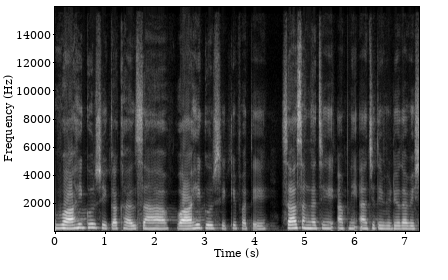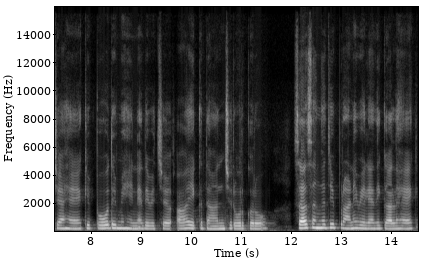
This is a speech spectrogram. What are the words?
ਵਾਹਿਗੁਰੂ ਜੀ ਕਾ ਖਾਲਸਾ, ਵਾਹਿਗੁਰੂ ਜੀ ਕੀ ਫਤਿਹ। ਸਾਧ ਸੰਗਤ ਜੀ, ਆਪਣੀ ਅੱਜ ਦੀ ਵੀਡੀਓ ਦਾ ਵਿਸ਼ਾ ਹੈ ਕਿ ਪੋਹ ਦੇ ਮਹੀਨੇ ਦੇ ਵਿੱਚ ਆ ਇੱਕ ਦਾਨ ਜ਼ਰੂਰ ਕਰੋ। ਸਾਧ ਸੰਗਤ ਜੀ, ਪੁਰਾਣੇ ਵੇਲਿਆਂ ਦੀ ਗੱਲ ਹੈ ਕਿ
